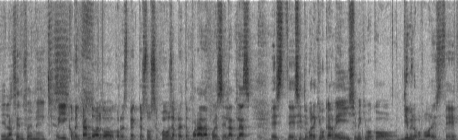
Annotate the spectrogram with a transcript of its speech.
el ascenso MX. Oye, y comentando algo con respecto a estos juegos de pretemporada, pues el Atlas, este, si te voy a equivocarme y si me equivoco, dímelo por favor, este,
